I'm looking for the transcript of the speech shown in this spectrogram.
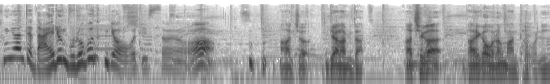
숙녀한테 나이를 물어보는 게 어디 있어요? 아, 저 미안합니다. 아, 제가 나이가 워낙 많다 보니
